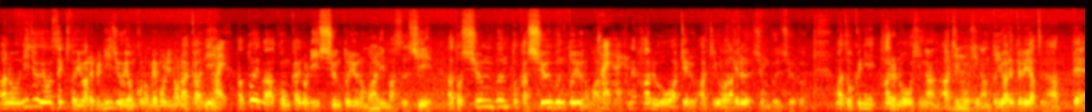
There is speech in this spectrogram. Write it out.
あの24節気と言われる24個のメモリの中に、はい。例えば今回の立春というのもありますし、あと春分とか秋分というのもあるわけですね、春を分ける秋を分ける春分秋分。まあ俗に春のお彼岸秋のお彼岸と言われてるやつがあって、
